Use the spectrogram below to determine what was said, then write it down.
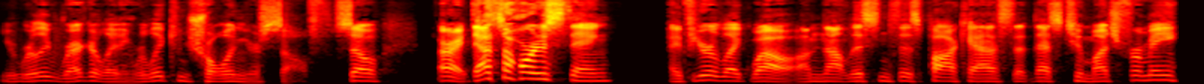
You're really regulating, really controlling yourself. So, all right, that's the hardest thing. If you're like, wow, I'm not listening to this podcast, that, that's too much for me,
